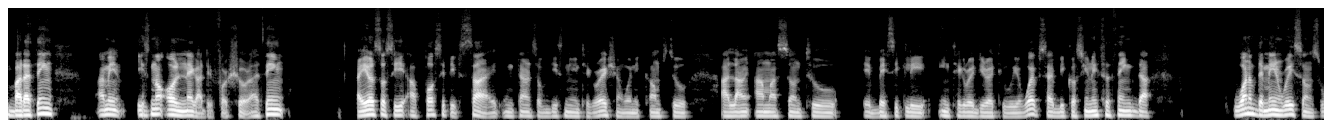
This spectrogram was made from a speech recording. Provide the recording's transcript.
But I think, I mean, it's not all negative for sure. I think I also see a positive side in terms of this new integration when it comes to allowing Amazon to uh, basically integrate directly with your website because you need to think that one of the main reasons uh,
